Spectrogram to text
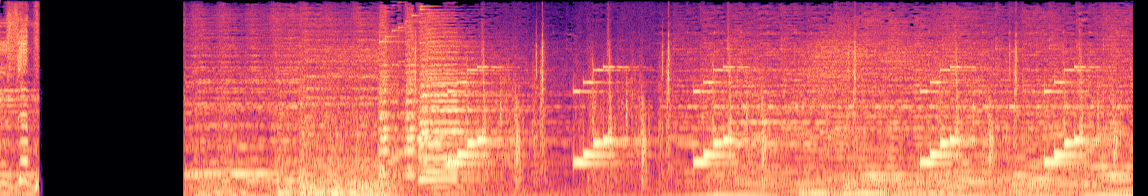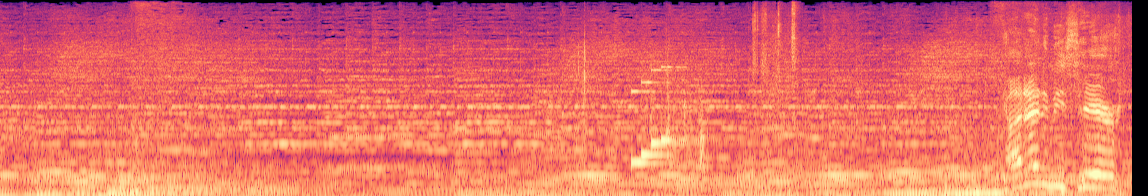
Comes the... Got enemies here!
